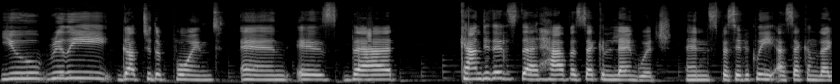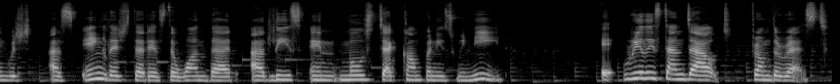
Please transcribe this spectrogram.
you really got to the point and is that candidates that have a second language and specifically a second language as english that is the one that at least in most tech companies we need it really stands out from the rest.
